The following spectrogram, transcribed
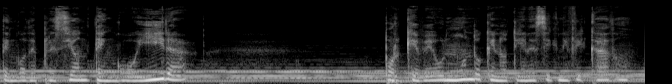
tengo depresión, tengo ira, porque veo un mundo que no tiene significado.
